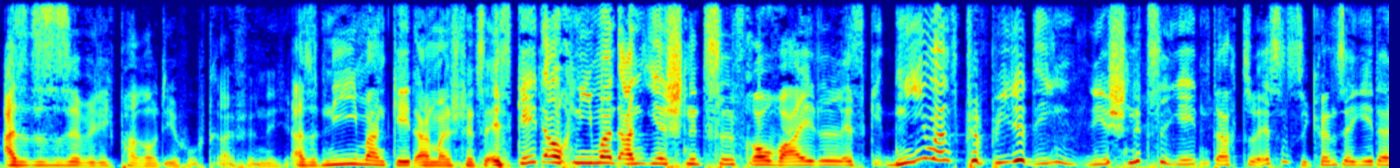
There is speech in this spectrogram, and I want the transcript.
Also das ist ja wirklich Parodie hoch drei, finde ich. Also niemand geht an mein Schnitzel. Es geht auch niemand an ihr Schnitzel, Frau Weidel. Es geht, niemand verbietet ihnen, ihr Schnitzel jeden Tag zu essen. Sie können es ja jeder,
